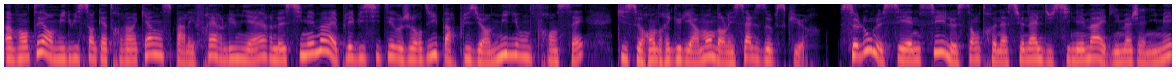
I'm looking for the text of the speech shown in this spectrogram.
Inventé en 1895 par les frères Lumière, le cinéma est plébiscité aujourd'hui par plusieurs millions de Français qui se rendent régulièrement dans les salles obscures. Selon le CNC, le Centre national du cinéma et de l'image animée,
